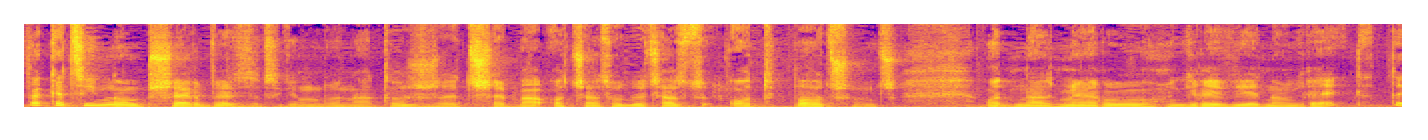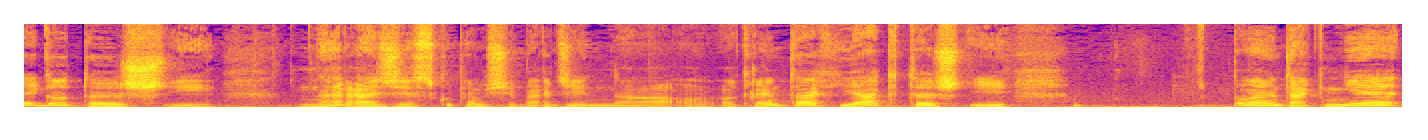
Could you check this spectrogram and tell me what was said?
wakacyjną przerwę ze względu na to, że trzeba od czasu do czasu odpocząć od nadmiaru gry w jedną grę, dlatego też i na razie skupiam się bardziej na okrętach, jak też i powiem tak, nie,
